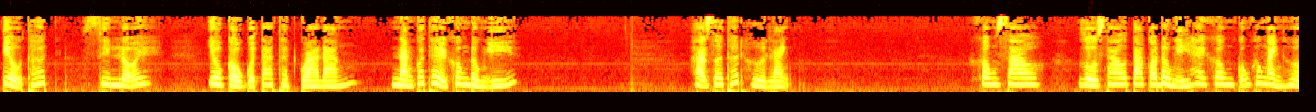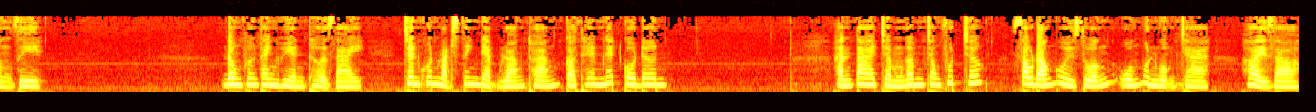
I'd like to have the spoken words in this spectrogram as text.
Tiểu thất, xin lỗi, yêu cầu của ta thật quá đáng, nàng có thể không đồng ý. Hạ sơ thất hừ lạnh. Không sao, dù sao ta có đồng ý hay không cũng không ảnh hưởng gì. Đông Phương Thanh Huyền thở dài, trên khuôn mặt xinh đẹp loáng thoáng có thêm nét cô đơn. Hắn ta trầm ngâm trong phút chốc, sau đó ngồi xuống uống một ngụm trà, hỏi dò.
